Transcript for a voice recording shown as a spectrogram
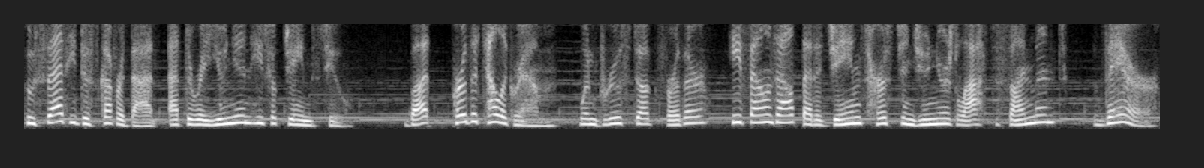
who said he discovered that at the reunion he took James to. But per the telegram, when Bruce dug further, he found out that at James Huston Jr.'s last assignment, there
